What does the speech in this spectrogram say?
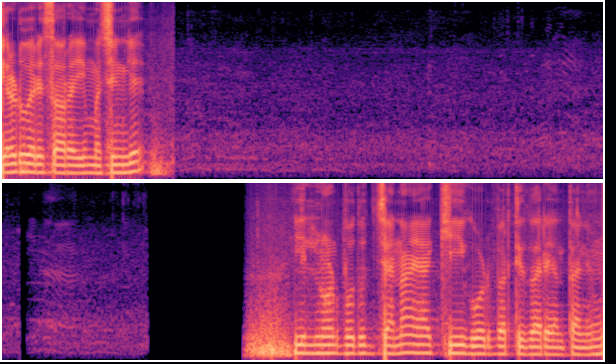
ಎರಡೂವರೆ ಸಾವಿರ ಈ ಮಷಿನ್ಗೆ ಇಲ್ಲಿ ನೋಡ್ಬೋದು ಜನ ಯಾಕೆ ಈಗ ಓಡಿ ಬರ್ತಿದ್ದಾರೆ ಅಂತ ನೀವು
